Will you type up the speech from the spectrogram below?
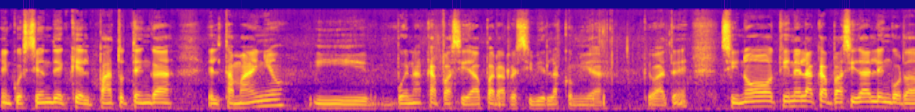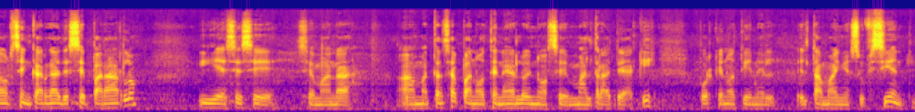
en cuestión de que el pato tenga el tamaño y buena capacidad para recibir la comida que va a tener. Si no tiene la capacidad, el engordador se encarga de separarlo y ese se, se manda a Matanza para no tenerlo y no se maltrate aquí, porque no tiene el, tamaño suficiente.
